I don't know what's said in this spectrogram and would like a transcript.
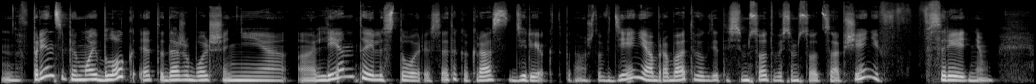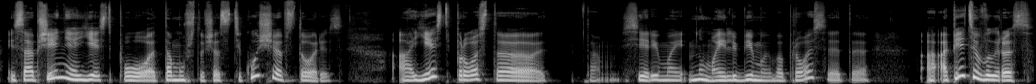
в принципе, мой блог — это даже больше не э, лента или сторис, это как раз директ, потому что в день я обрабатываю где-то 700-800 сообщений в среднем. И сообщения есть по тому, что сейчас текущее в сторис, а есть просто там серии мои, ну, мои любимые вопросы. Это «А, а Петя вырос?»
